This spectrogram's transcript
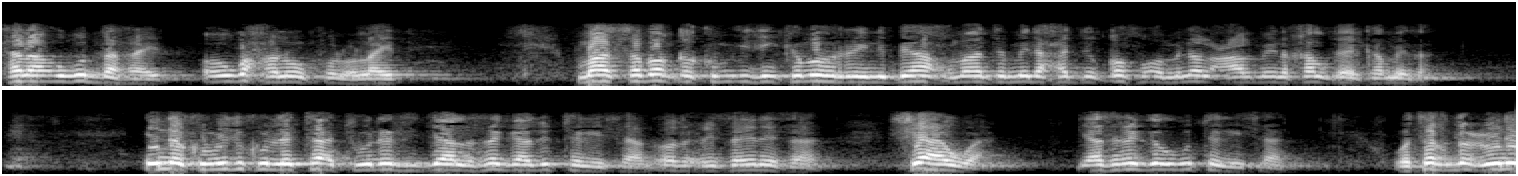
Tanaa ugu darayd oo ugu xanuun kululayd. Maa sabaqakum idinkama horreyni bihaa xumaanta min axadin qof oo min alcaalamiin khalqiga ka inakum idinku lata'tuuna rijaala raggaad u tegeysaan ood xiisaynaysaan shahwa yaad ragga ugu tegeysaan wataqdacuuna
